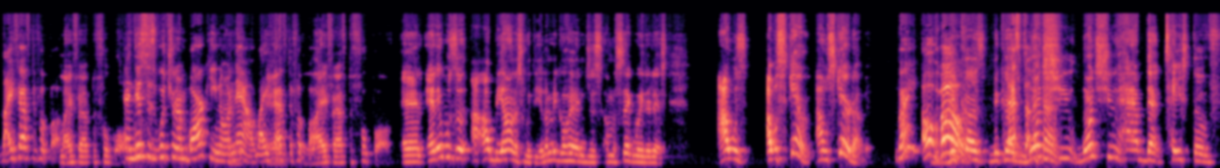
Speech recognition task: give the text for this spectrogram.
Life after football. Life after football. And this is what you're embarking on And- now, life after football. Life after football. And and it was a I'll be honest with you. Let me go ahead and just I'm gonna segue to this. I was I was scared. I was scared of it. right? Oh, oh. Because because the- once you once you have that taste of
